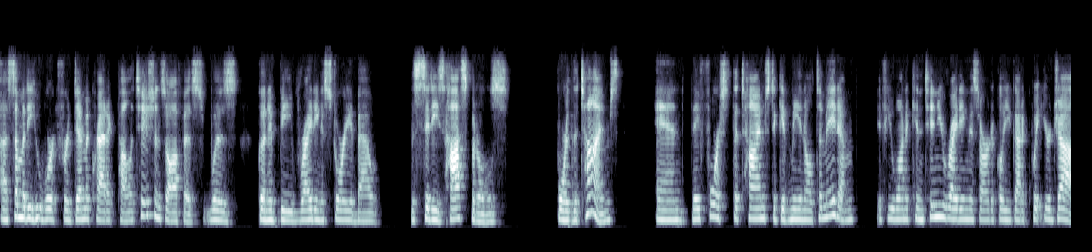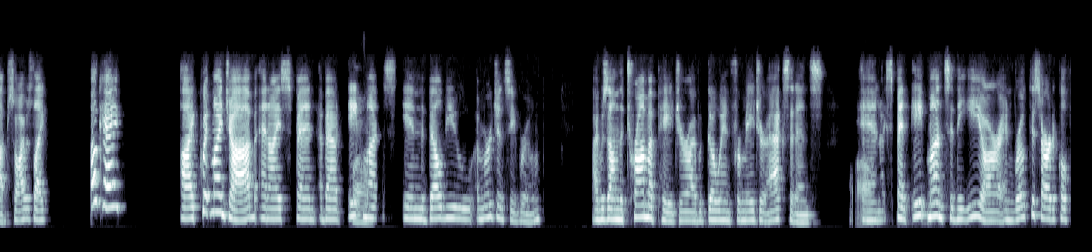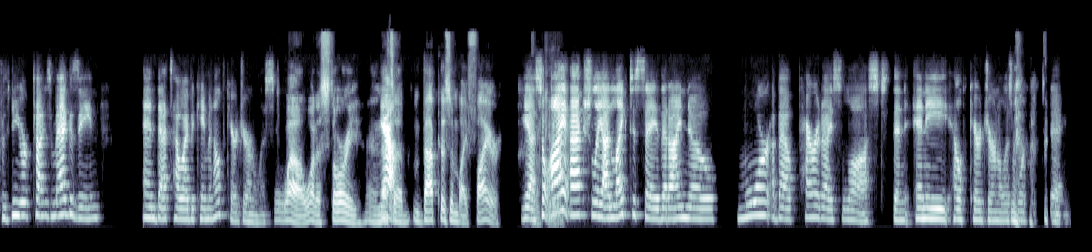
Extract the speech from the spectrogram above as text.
uh, somebody who worked for a Democratic politician's office was going to be writing a story about the city's hospitals for the Times. And they forced the Times to give me an ultimatum. If you want to continue writing this article, you got to quit your job. So I was like, okay. I quit my job and I spent about eight Wow. months in the Bellevue emergency room. I was on the trauma pager. I would go in for major accidents. Wow. And I spent eight months in the ER and wrote this article for the New York Times Magazine. And that's how I became a healthcare journalist. Wow, what a story. And Yeah. that's a baptism by fire. Yeah. So I actually, I like to say that I know more about Paradise Lost than any healthcare journalist working today.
